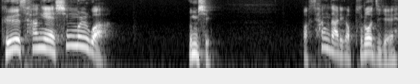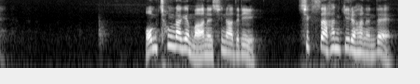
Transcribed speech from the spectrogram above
그 상의 식물과 음식 막 상다리가 부러지게 엄청나게 많은 신하들이 식사 한 끼를 하는데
